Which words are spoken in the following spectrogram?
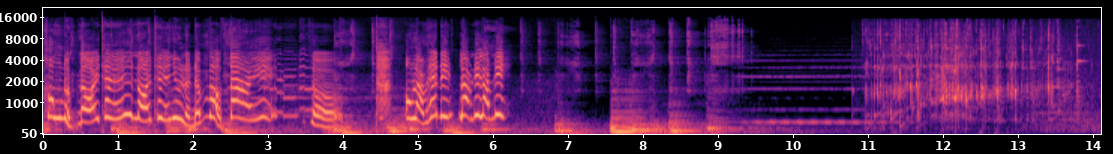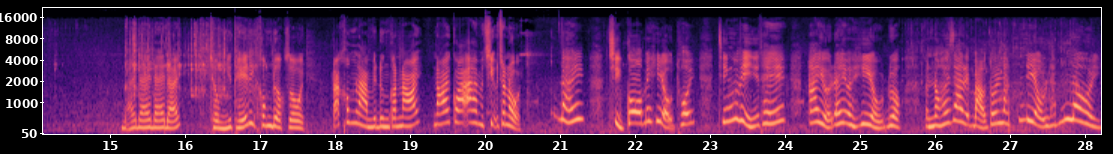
Không được nói thế Nói thế như là đấm vào tai ấy. Giờ Ông làm hết đi Làm đi làm đi Đấy đấy đấy đấy. Chồng như thế thì không được rồi. Đã không làm thì đừng có nói. Nói qua ai mà chịu cho nổi. Đấy, chỉ cô mới hiểu thôi. Chính vì như thế Ai ở đây mà hiểu được Và nói ra lại bảo tôi lắm điều lắm lời.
